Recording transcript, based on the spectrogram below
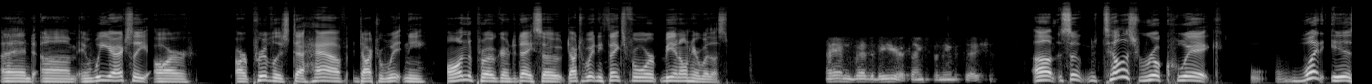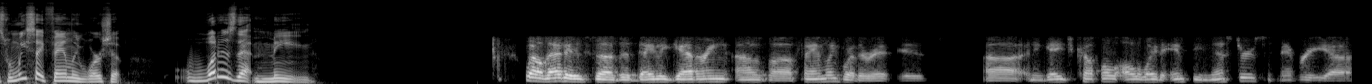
and um, and we actually are are privileged to have Dr. Whitney on the program today. So, Dr. Whitney, thanks for being on here with us. Hey, I'm glad to be here. Thanks for the invitation. Um, so, tell us real quick, what is when we say family worship? What does that mean? Well, that is uh, the daily gathering of uh, family, whether it is uh, an engaged couple all the way to empty nesters and every uh,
